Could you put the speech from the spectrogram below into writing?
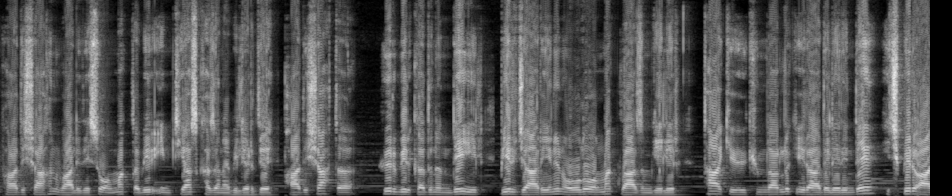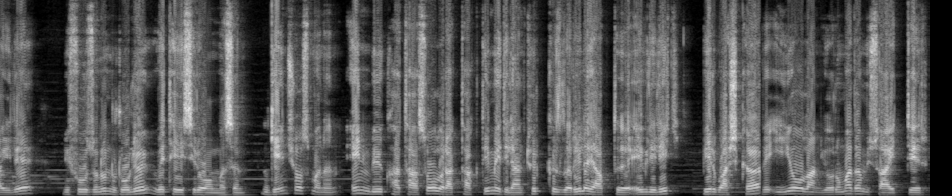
padişahın validesi olmakla bir imtiyaz kazanabilirdi. Padişah da hür bir kadının değil bir cariyenin oğlu olmak lazım gelir. Ta ki hükümdarlık iradelerinde hiçbir aile nüfuzunun rolü ve tesiri olmasın. Genç Osman'ın en büyük hatası olarak takdim edilen Türk kızlarıyla yaptığı evlilik bir başka ve iyi olan yoruma da müsaittir.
